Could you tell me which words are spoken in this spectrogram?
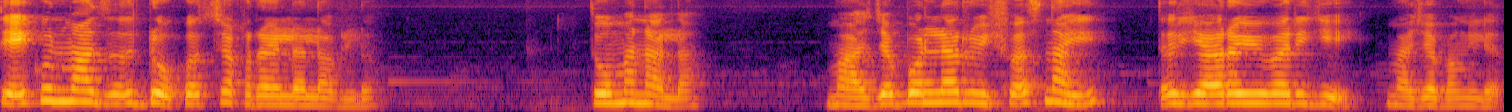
ते ऐकून माझं डोकं चक्रायला लागलं. तो म्हणाला माझ्या बोलण्यावर विश्वास नाही तर या रविवारी ये माझ्या बंगल्यात.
